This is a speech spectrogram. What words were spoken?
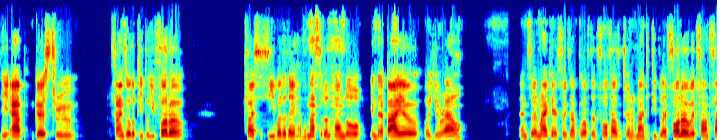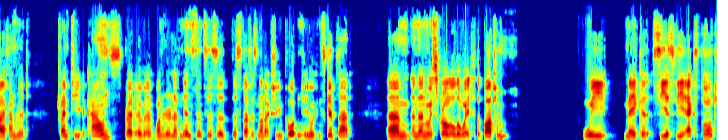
the app goes through, finds all the people you follow, tries to see whether they have a Mastodon handle in their bio or URL. And so in my case, for example, of the 4,290 people I follow, it found 520 accounts spread over 111 instances. So this stuff is not actually important here. We can skip that. Um, and then we scroll all the way to the bottom. We make a CSV export.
